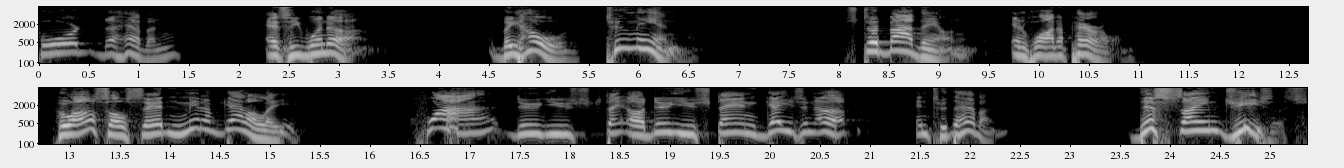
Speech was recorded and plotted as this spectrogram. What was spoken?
toward the heaven as he went up, behold, two men stood by them in white apparel, who also said, Men of Galilee, why do you, uh, do you stand gazing up into the heaven? This same Jesus,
